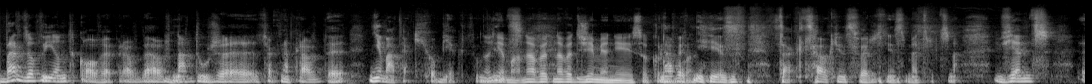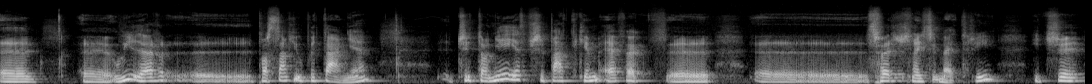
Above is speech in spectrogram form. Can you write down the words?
bardzo wyjątkowe, prawda? W naturze tak naprawdę nie ma takich obiektów. No nie ma, nawet, nawet Ziemia nie jest okrągła. Nawet nie jest tak całkiem sferycznie symetryczna. Więc Wheeler e, postawił pytanie, czy to nie jest przypadkiem efekt sferycznej symetrii i czy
